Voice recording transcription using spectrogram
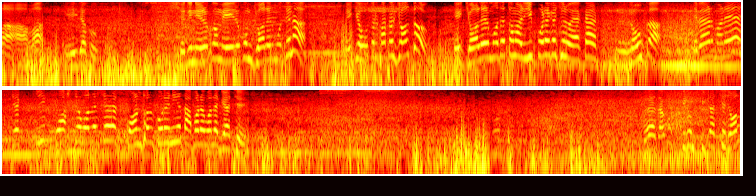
বাবা এই দেখো, সেদিন এরকম, এইরকম জলের মধ্যে না, এই যে ওতল পাতল জল তো, এই জলের মধ্যে তোমার ই পড়ে গেছিল, একটা নৌকা। এবার মানে সে কি কষ্টে বলে, সে কন্ট্রোল করে নিয়ে তারপরে বলে গেছে। হ্যাঁ দেখো কিরম পিটাচ্ছে জল।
